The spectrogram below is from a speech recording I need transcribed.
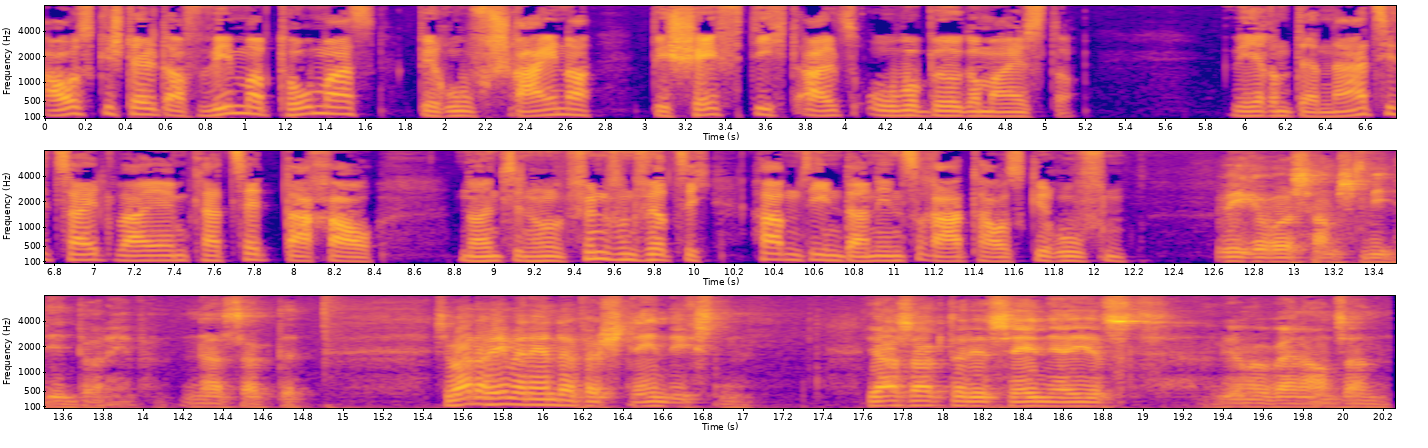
ausgestellt auf Wimmer Thomas, Beruf Schreiner, beschäftigt als Oberbürgermeister. Während der Nazizeit war er im KZ Dachau. 1945 haben sie ihn dann ins Rathaus gerufen. Wegen was haben Sie mit ihm da einfach? Na, sagt er, Sie war doch immer einer der Verständigsten. Ja, sagt er, wir sehen ja jetzt, wie wir beieinander sind.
